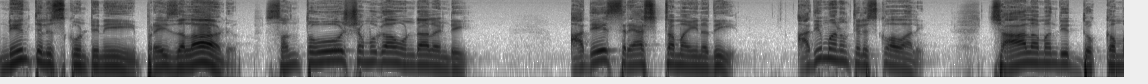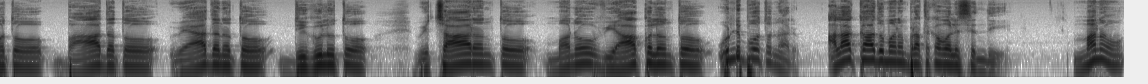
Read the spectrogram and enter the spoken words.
నేను తెలుసుకుంటుని. ప్రైజ్ అలాడ్ సంతోషముగా ఉండాలండి. అదే శ్రేష్టమైనది. అది మనం తెలుసుకోవాలి. చాలామంది దుఃఖముతో బాధతో వేదనతో దిగులుతో విచారంతో మనోవ్యాకులంతో ఉండిపోతున్నారు. అలా కాదు మనం బ్రతకవలసింది. మనం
